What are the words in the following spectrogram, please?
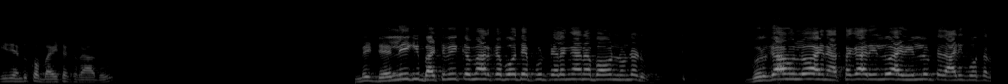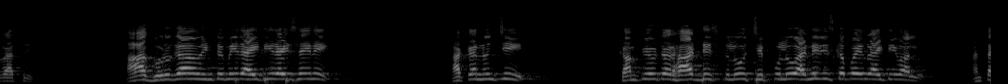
ఇది ఎందుకో బయటకు రాదు. మీరు ఢిల్లీకి బట్టి విక్రమార్క పోతే ఎప్పుడు తెలంగాణ భవన్లు ఉండడు. గురుగాంలో ఆయన అత్తగారి ఇల్లు ఆయన ఇల్లు ఉంటుంది ఆడికి పోతాడు రాత్రి. ఆ గురుగాం ఇంటి మీద ఐటీ రైట్స్ అయినాయి. అక్కడి నుంచి కంప్యూటర్ హార్డ్ డిస్క్లు చిప్పులు అన్నీ తీసుకుపోయినారు ఐటీ వాళ్ళు. అంత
